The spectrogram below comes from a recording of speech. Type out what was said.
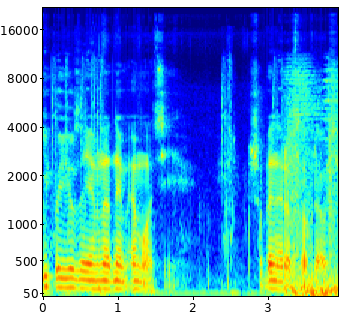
І поюзаємо над ним емоції. Щоб не розслаблявся.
